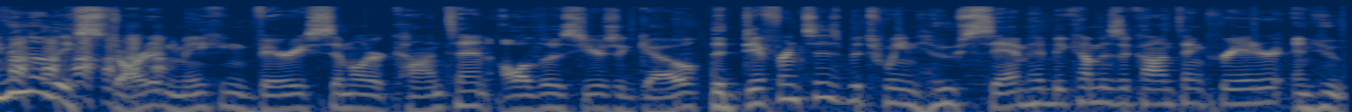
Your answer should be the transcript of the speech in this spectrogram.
Even though they started making very similar content all those years ago, the differences between who Sam had become as a content creator and who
